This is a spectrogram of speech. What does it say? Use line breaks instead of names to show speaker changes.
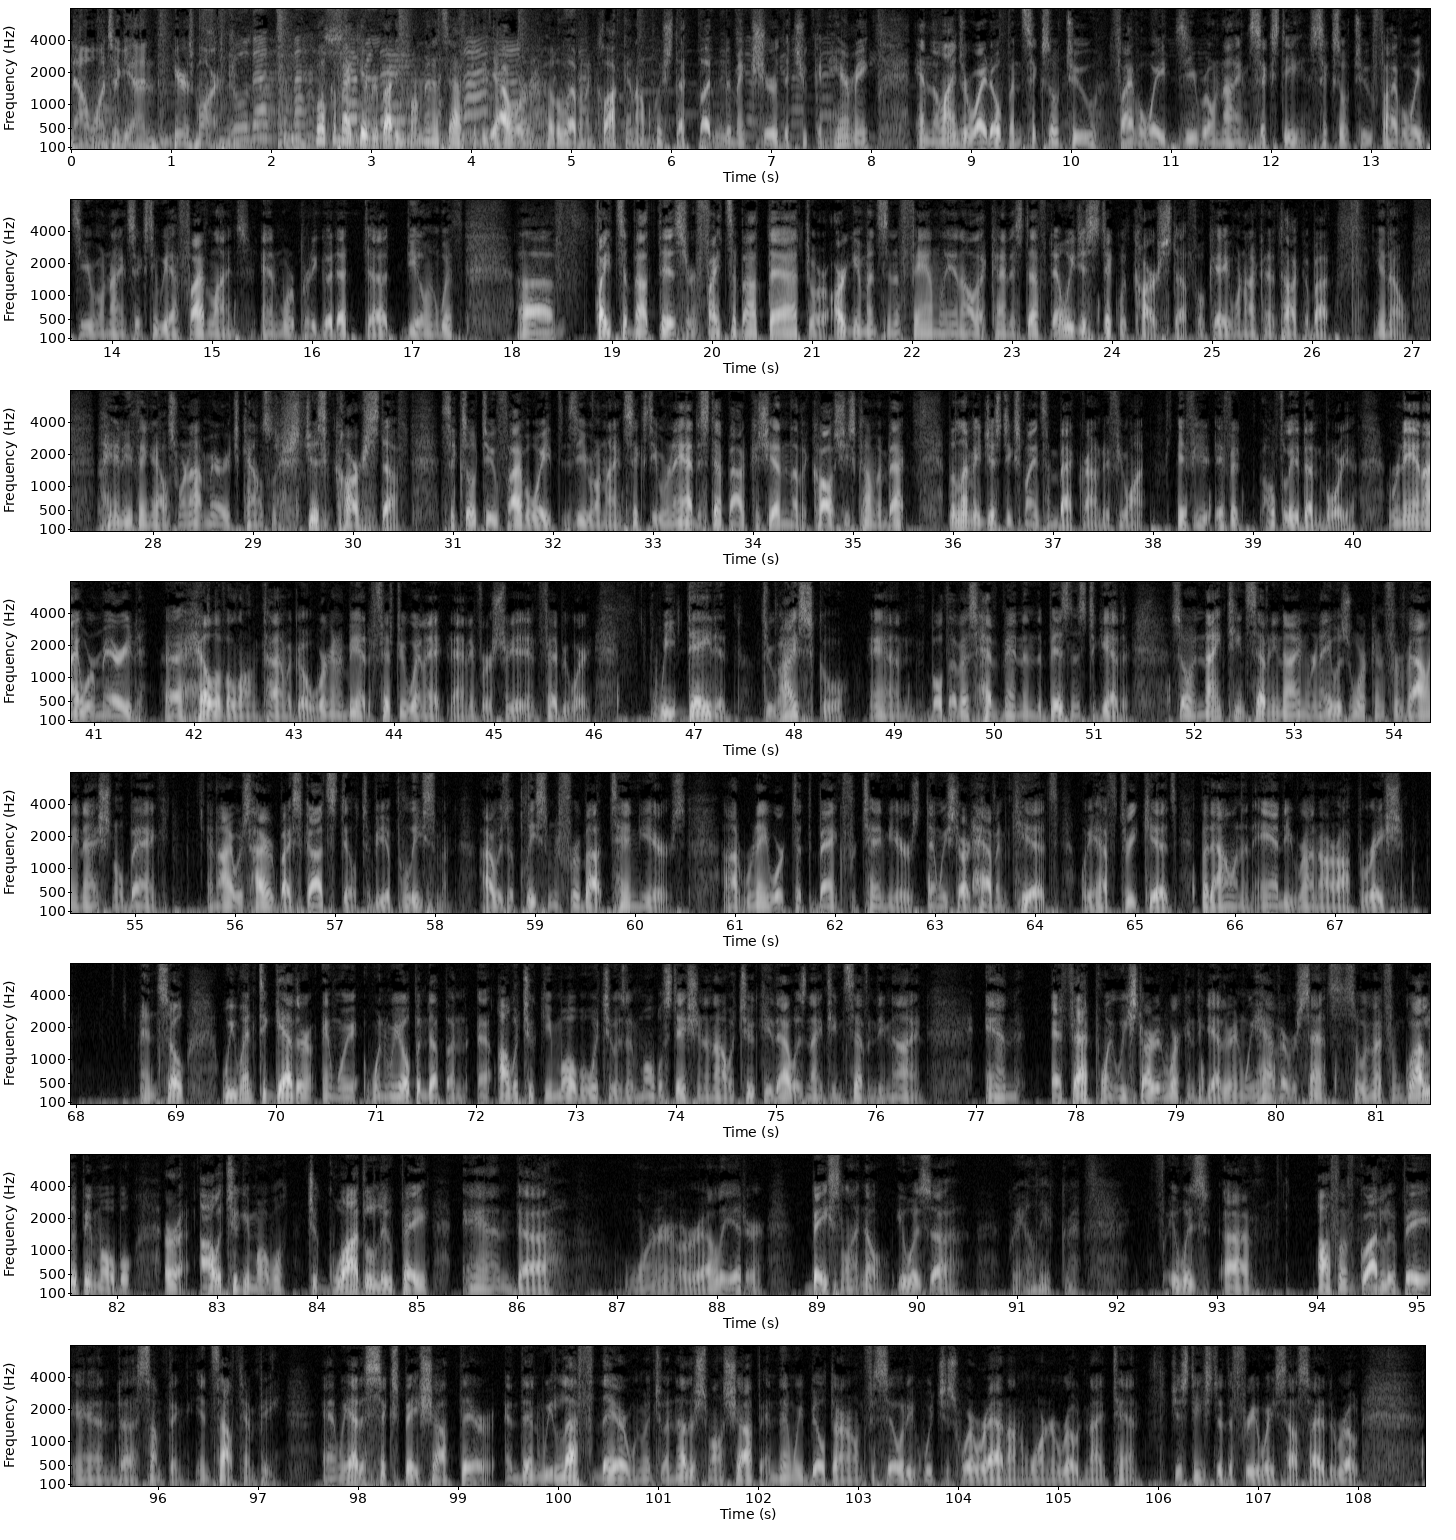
Now, once again, here's Mark.
Welcome back, everybody. Four minutes after the hour of 11 o'clock, and I'll push that button to make sure that you can hear me. And the lines are wide open 602 508 0960. 602 508 0960. We have five lines, and we're pretty good at uh, dealing with. Uh, fights about this or fights about that or arguments in a family and all that kind of stuff. Then we just stick with car stuff, okay? We're not going to talk about, you know, anything else. We're not marriage counselors, just car stuff. 602 508 0960. Renee had to step out because she had another call. She's coming back. But let me just explain some background if you want. If you, if it, hopefully it doesn't bore you. Renee and I were married a hell of a long time ago. We're going to be at a 51 anniversary in February. We dated through high school and both of us have been in the business together. So in 1979, Renee was working for Valley National Bank, and I was hired by Scottsdale to be a policeman. I was a policeman for about 10 years. Uh, Renee worked at the bank for 10 years. Then we start having kids. We have three kids, but Alan and Andy run our operation. And so we went together, and we when we opened up an uh, Ahwatukee Mobil, which was a mobile station in Ahwatukee, that was 1979. And at that point we started working together and we have ever since. So we went from Guadalupe Mobil or Ahwatukee Mobil to Guadalupe and uh, Warner or Elliott or Baseline. No, it was uh, Elliott. It was uh, off of Guadalupe and uh, something in South Tempe. And we had a six bay shop there, and then we left there. We went to another small shop, and then we built our own facility, which is where we're at on Warner Road 910 just east of the freeway, south side of the road.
